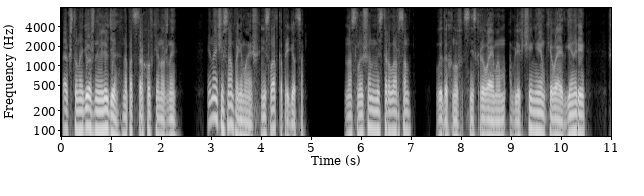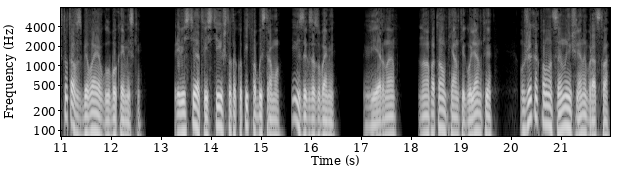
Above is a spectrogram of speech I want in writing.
Так что надежные люди на подстраховке нужны. Иначе, сам понимаешь, не сладко придется. Наслышан, мистер Ларсон. Выдохнув с нескрываемым облегчением, кивает Генри, что-то взбивая в глубокой миске. Привезти, отвезти, что-то купить по-быстрому и язык за зубами. Верно. Ну а потом пьянки-гулянки, уже как полноценные члены братства.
